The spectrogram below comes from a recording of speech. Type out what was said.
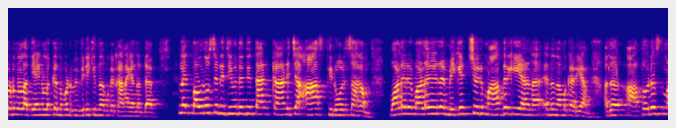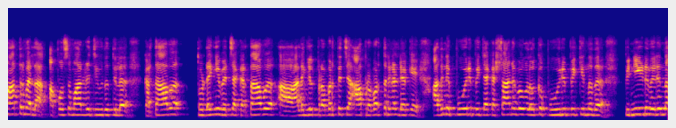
തുടർന്നുള്ള അധ്യായങ്ങളൊക്കെ നമ്മൾ വിവരിക്കുന്നത് നമുക്ക് കാണുന്നുണ്ട് എന്നാൽ പൗലോസിന്റെ ജീവിതത്തിൽ താൻ കാണിച്ച ആ സ്ഥിരോത്സാഹം വളരെ വളരെ മികച്ച ഒരു മാതൃകയാണ് എന്ന് നമുക്കറിയാം. അത് പൗലോസ് മാത്രമല്ല അപ്പോസമാരുടെ ജീവിതത്തിൽ കർത്താവ് തുടങ്ങി വെച്ച കർത്താവ് അല്ലെങ്കിൽ പ്രവർത്തിച്ച ആ പ്രവർത്തനങ്ങളുടെയൊക്കെ അതിനെ പൂരിപ്പിച്ച കഷ്ടാനുഭവങ്ങളൊക്കെ പൂരിപ്പിക്കുന്നത് പിന്നീട് വരുന്ന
